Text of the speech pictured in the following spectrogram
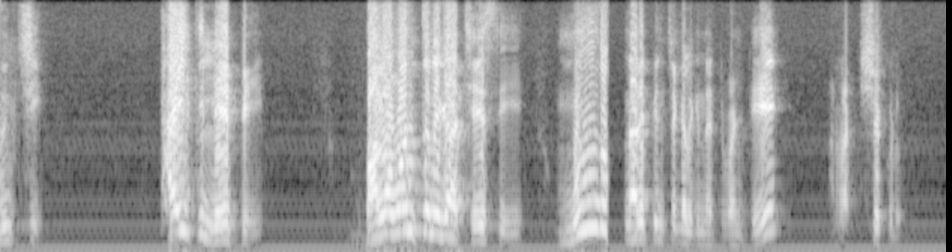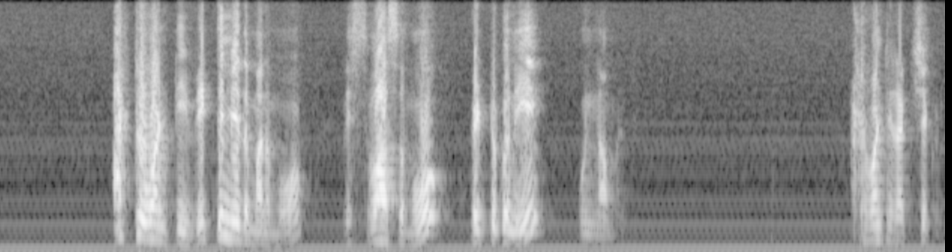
నుంచి పైకి లేపి బలవంతునిగా చేసి ముందు నడిపించగలిగినటువంటి రక్షకుడు. అటువంటి వ్యక్తి మీద మనము విశ్వాసము పెట్టుకొని ఉన్నామండి. అటువంటి రక్షకుడు.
